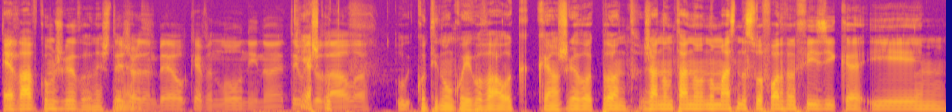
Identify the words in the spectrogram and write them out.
é dado como jogador neste Tem momento. Jordan Bell, Kevin Looney, não é? Tem o acho continuam com o Iguodala, que, que é um jogador que pronto, já não está no, no máximo da sua forma física e hum,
